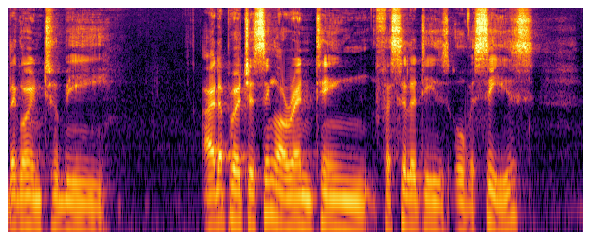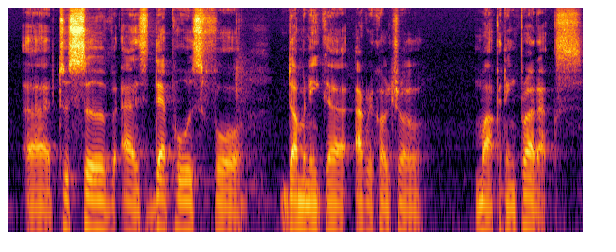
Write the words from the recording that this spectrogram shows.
they're going to be either purchasing or renting facilities overseas uh, to serve as depots for Dominica agricultural marketing products.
